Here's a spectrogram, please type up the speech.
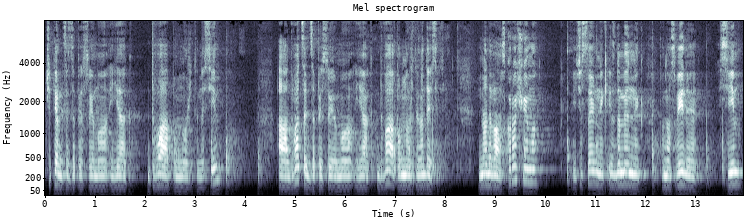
14 записуємо як 2 помножити на 7, а 20 записуємо як 2 помножити на 10. На 2 скорочуємо. І чисельник, і знаменник, то в нас вийде 7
